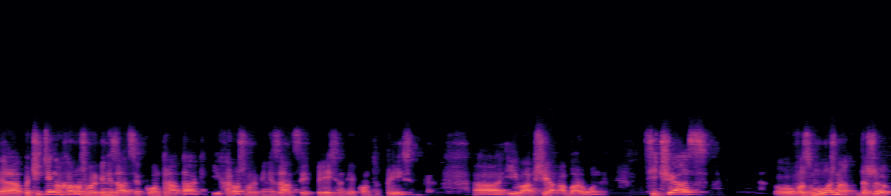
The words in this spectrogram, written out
А, Почетино хорош в организации контратак и хорош в организации прессинга и контрпрессинга и вообще обороны. Сейчас, возможно, даже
